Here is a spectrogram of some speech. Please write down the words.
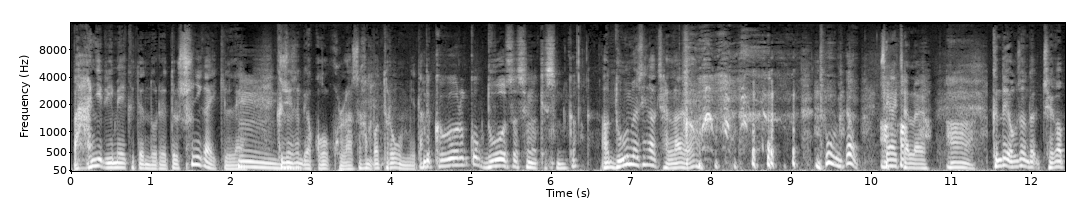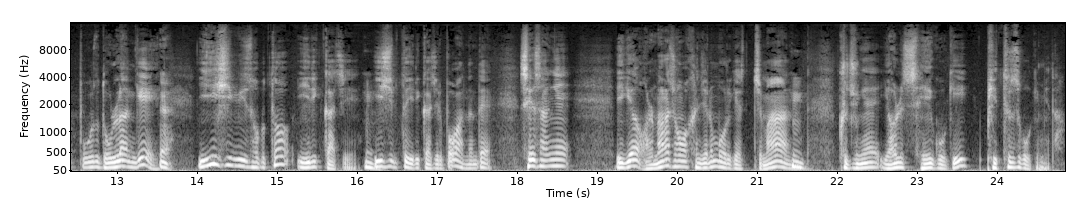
많이 리메이크된 노래들 순위가 있길래 음. 그 중에서 몇 곡을 골라서 한번 들어봅니다. 근데 그거를 꼭 누워서 생각했습니까? 아, 누우면 생각 잘 나요. 누우면 생각 잘 나요. 아, 근데 여기서 나- 제가 보고서 놀란 게 네. 20위서부터 1위까지, 음. 20부터 1위까지를 뽑았는데 세상에 이게 얼마나 정확한지는 모르겠지만 음. 그 중에 13곡이 비틀스 곡입니다.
